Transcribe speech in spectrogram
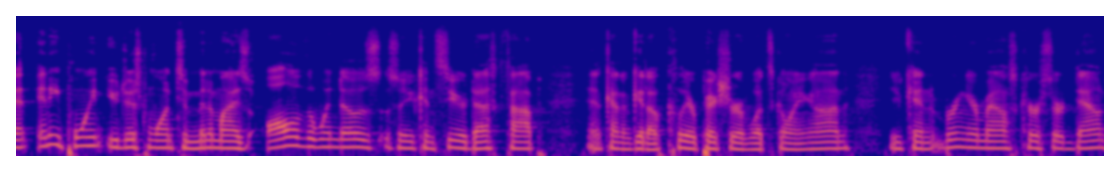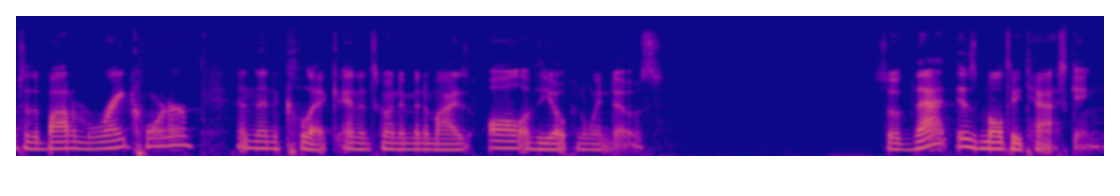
at any point you just want to minimize all of the windows so you can see your desktop and kind of get a clear picture of what's going on, you can bring your mouse cursor down to the bottom right corner and then click, and it's going to minimize all of the open windows. So that is multitasking.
